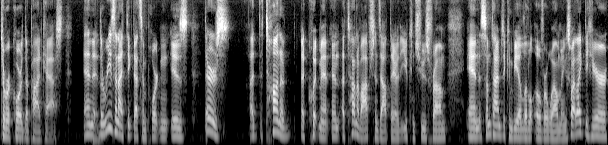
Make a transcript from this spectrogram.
to record their podcast. And the reason I think that's important is there's a ton of equipment and a ton of options out there that you can choose from. And sometimes it can be a little overwhelming. So I like to hear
